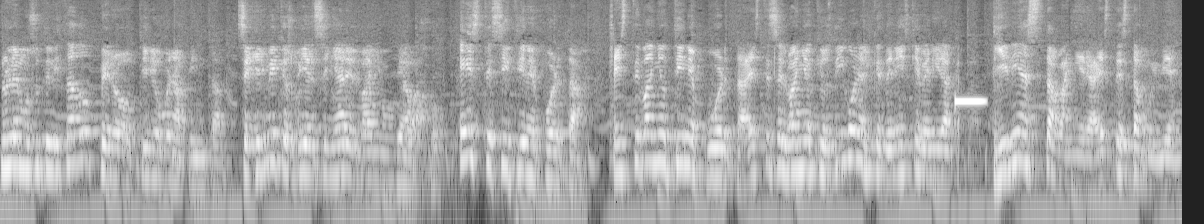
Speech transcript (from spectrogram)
No lo hemos utilizado, pero tiene buena pinta. Seguidme que os voy a enseñar el baño de abajo. Este sí tiene puerta. Este baño tiene puerta. Este es el baño que os digo en el que tenéis que venir a... Tiene hasta bañera, este está muy bien.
